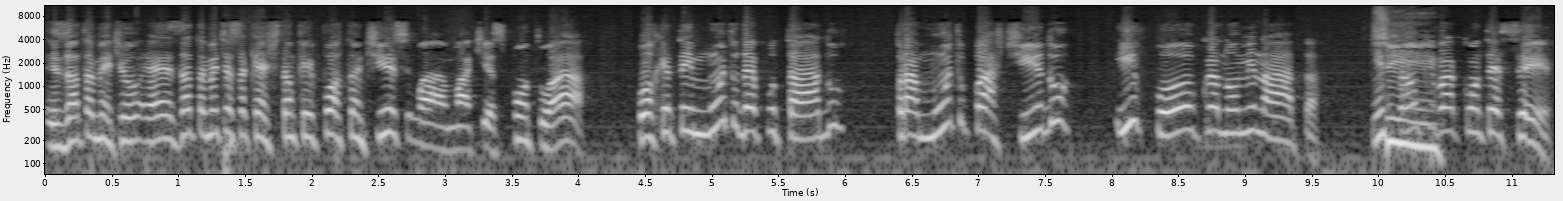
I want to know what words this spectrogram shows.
Exatamente, eu- é exatamente essa questão que é importantíssima, Matias, pontuar, porque tem muito deputado para muito partido e pouca nominata. Então, Sim. o que vai acontecer?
